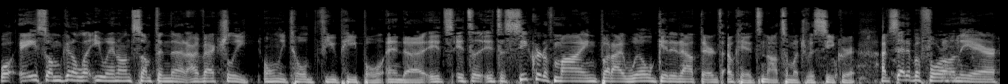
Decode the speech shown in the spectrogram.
Well, Ace, I'm going to let you in on something that I've actually only told few people, and uh, it's it's a it's a secret of mine, but I will get it out there. It's, okay, it's not so much of a secret. I've said it before on the air.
